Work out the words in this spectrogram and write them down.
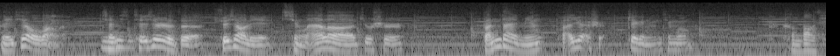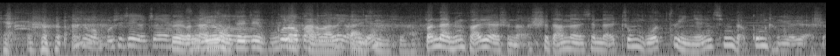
哪天我忘了，前嗯前些日子学校里请来了就是樊代明樊院士，这个你们听过吗？很抱歉，而且我们不是这个专业，对，因为我就对这不陋寡闻了很感有一点。兴趣哈。樊代明樊院士呢，是咱们现在中国最年轻的工程院院士，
